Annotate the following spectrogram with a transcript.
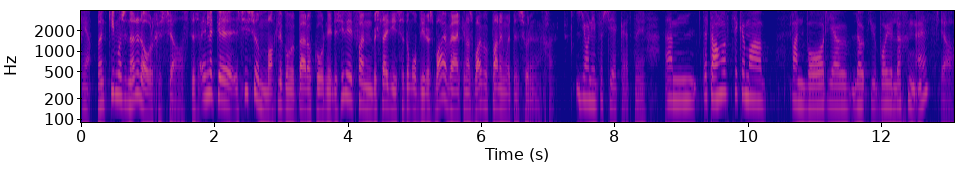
Ja. Want Kim ons het nou net daaroor gesels. Dis eintlik 'n is nie so maklik om 'n paddlekort nie. Dis nie net van besluit jy sit hom op nie. Daar's baie werk en daar's baie beplanning wat in so 'n ding ingaan. Ja, nee, verseker. Nee. Ehm um, dit hang af seker maar van waar jou loop jou- waar jou ligging is. Ja.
